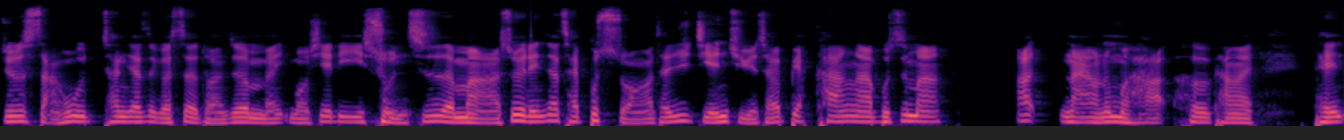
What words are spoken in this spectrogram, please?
就是散户参加这个社团，就是某某些利益损失了嘛，所以人家才不爽啊，才去检举，才会变康啊，不是吗？啊，哪有那么好喝康啊？天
